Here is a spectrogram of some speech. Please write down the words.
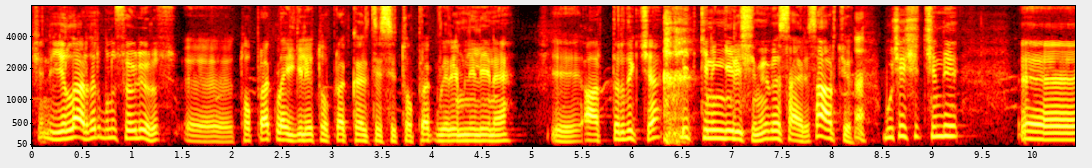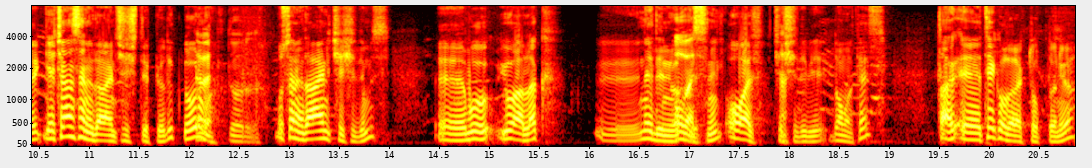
Şimdi yıllardır bunu söylüyoruz. Ee, toprakla ilgili toprak kalitesi, toprak verimliliğine e, arttırdıkça bitkinin gelişimi vesairesi artıyor. Bu çeşit şimdi e, geçen sene de aynı çeşit yapıyorduk. Doğru evet mu? doğrudur. Bu sene de aynı çeşidimiz. E, bu yuvarlak e, ne deniyor Oval. ismi? Oval çeşidi bir domates. Ta- e, tek olarak toplanıyor.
